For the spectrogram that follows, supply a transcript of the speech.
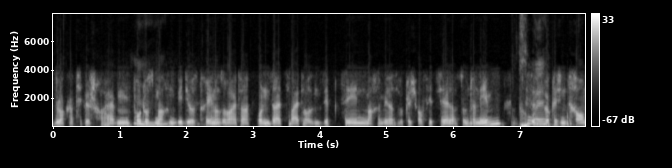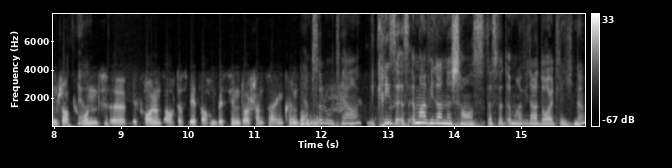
Blogartikel schreiben, Fotos Mhm. machen, Videos drehen und so weiter. Und seit 2017 machen wir das wirklich offiziell als Unternehmen. Es ist Cool. wirklich ein Traumjob Ja. und äh, wir freuen uns auch, dass wir jetzt auch ein bisschen Deutschland zeigen können. Absolut, ja. Die Krise ist immer wieder eine Chance. Das wird immer wieder deutlich, ne?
